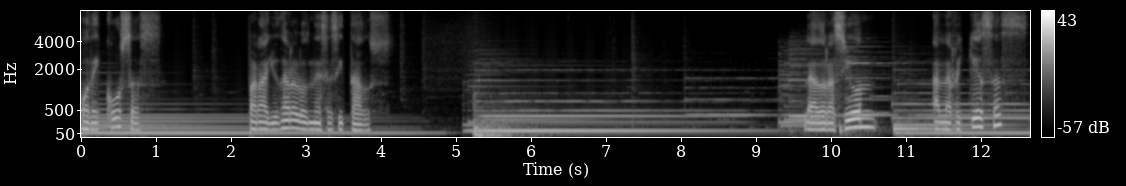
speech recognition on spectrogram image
o de cosas para ayudar a los necesitados. La adoración a las riquezas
